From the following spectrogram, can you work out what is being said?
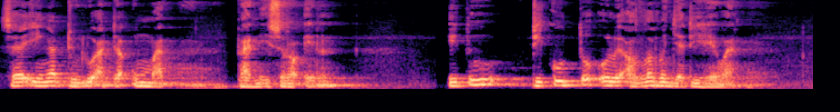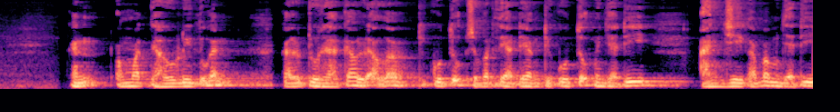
saya ingat dulu ada umat Bani Israel. Itu dikutuk oleh Allah menjadi hewan kan umat dahulu itu kan kalau durhaka oleh Allah dikutuk seperti ada yang dikutuk menjadi anjing apa menjadi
